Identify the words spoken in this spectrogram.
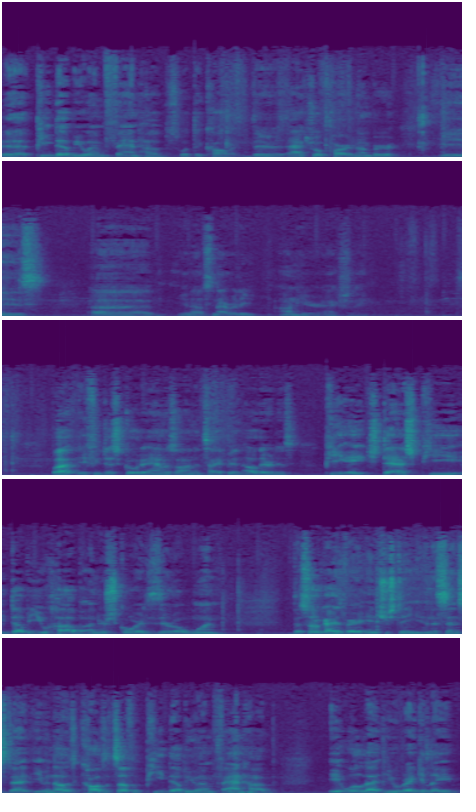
Uh, PWM Fan Hubs, what they call it. Their actual part number is, uh, you know, it's not really on here actually. But if you just go to Amazon and type in, oh, there it is, ph-pw hub underscore zero one. This little guy is very interesting in the sense that even though it calls itself a PWM fan hub, it will let you regulate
